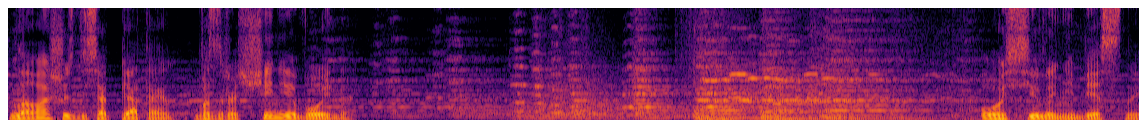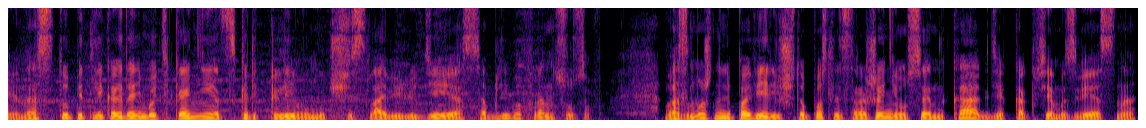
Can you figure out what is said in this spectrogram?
Глава 65. Возвращение воина. О, силы небесные! Наступит ли когда-нибудь конец крикливому тщеславию людей, особливо французов? Возможно ли поверить, что после сражения у Сен-Ка, где, как всем известно,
